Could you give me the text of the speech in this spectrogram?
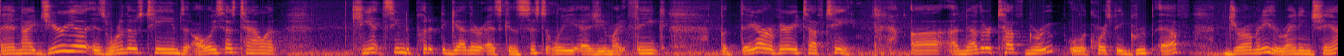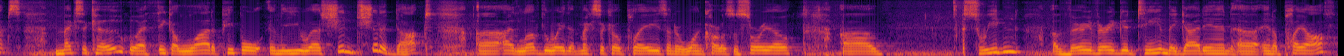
And Nigeria is one of those teams that always has talent, can't seem to put it together as consistently as you might think, but they are a very tough team. Uh, another tough group will, of course, be Group F Germany, the reigning champs, Mexico, who I think a lot of people in the U.S. should should adopt. Uh, I love the way that Mexico plays under Juan Carlos Osorio. Uh, Sweden, a very, very good team. They got in uh, in a playoff.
